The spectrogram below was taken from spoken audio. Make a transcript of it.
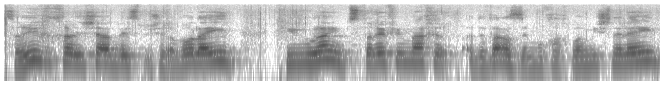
צריך לחלל שבס בשביל לבוא להעיד, כי אולי יצטרף עם האחר. הדבר הזה מוכרח במשנה לעיד.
